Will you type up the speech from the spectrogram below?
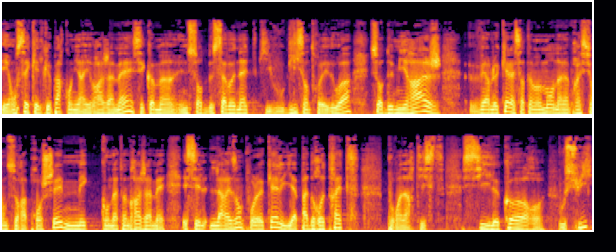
et on sait quelque part qu'on n'y arrivera jamais. C'est comme un, une sorte de savonnette qui vous glisse entre les doigts, une sorte de mirage vers lequel à certains moments on a l'impression de se rapprocher, mais qu'on n'atteindra jamais. Et c'est la raison pour laquelle il n'y a pas de retraite pour un artiste. Si le corps vous suit,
